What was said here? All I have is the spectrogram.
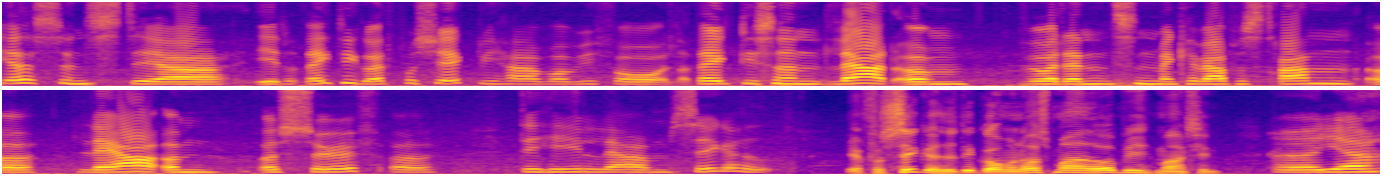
jeg synes, det er et rigtig godt projekt, vi har, hvor vi får rigtig sådan lært om, hvordan sådan man kan være på stranden og lære om at surfe og det hele lære om sikkerhed. Ja, for sikkerhed, det går man også meget op i, Martin. Uh, ja,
